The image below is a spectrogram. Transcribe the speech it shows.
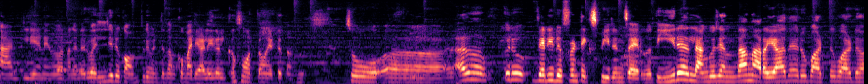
ഹാൻഡിൽ ചെയ്യണമെന്ന് പറഞ്ഞു അങ്ങനെ ഒരു വലിയൊരു കോംപ്ലിമെന്റ് നമുക്ക് മലയാളികൾക്ക് മൊത്തമായിട്ട് തന്നു. സോ അത് ഒരു വെരി ഡിഫറെന്റ് എക്സ്പീരിയൻസ് ആയിരുന്നു. തീരെ ലാംഗ്വേജ് എന്താണെന്ന് അറിയാതെ ഒരു പാട്ട് പാടുക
